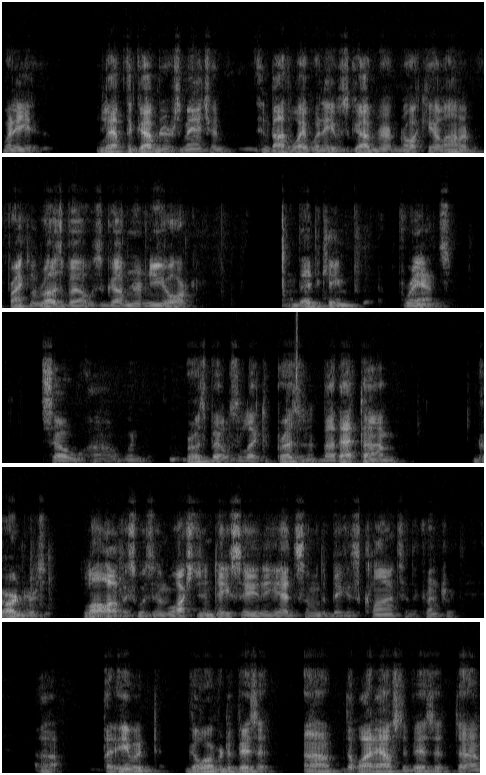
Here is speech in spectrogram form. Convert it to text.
When he left the governor's mansion, and by the way, when he was governor of North Carolina, Franklin Roosevelt was governor of New York, and they became friends. So uh, when Roosevelt was elected president, by that time, Gardner's law office was in Washington, D.C., and he had some of the biggest clients in the country. Uh, but he would go over to visit uh, the White House to visit uh,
